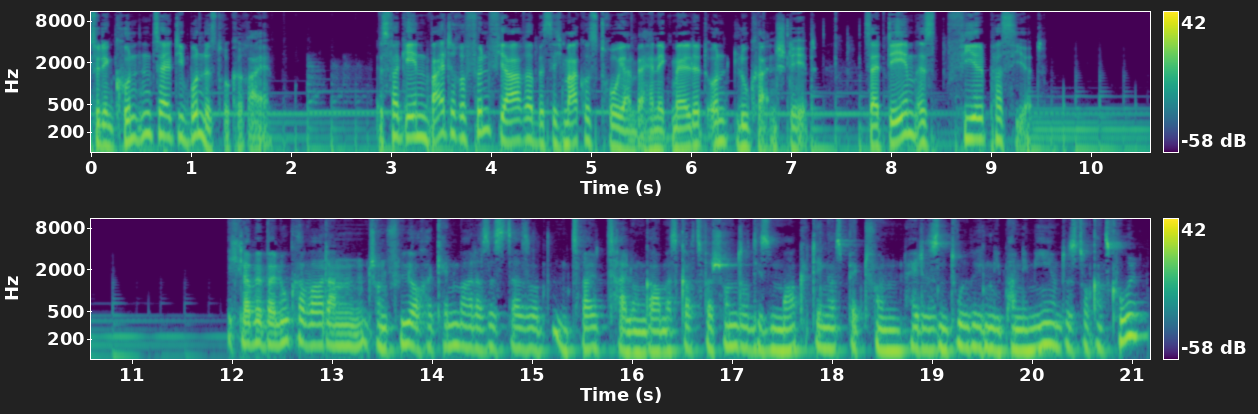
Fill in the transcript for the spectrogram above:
Zu den Kunden zählt die Bundesdruckerei. Es vergehen weitere fünf Jahre, bis sich Markus Trojan bei Hennig meldet und Luca entsteht. Seitdem ist viel passiert. Ich glaube, bei Luca war dann schon früh auch erkennbar, dass es da so eine Zweiteilung gab. Es gab zwar schon so diesen Marketing-Aspekt von, hey, das ist ein Tool gegen die Pandemie und das ist doch ganz cool.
